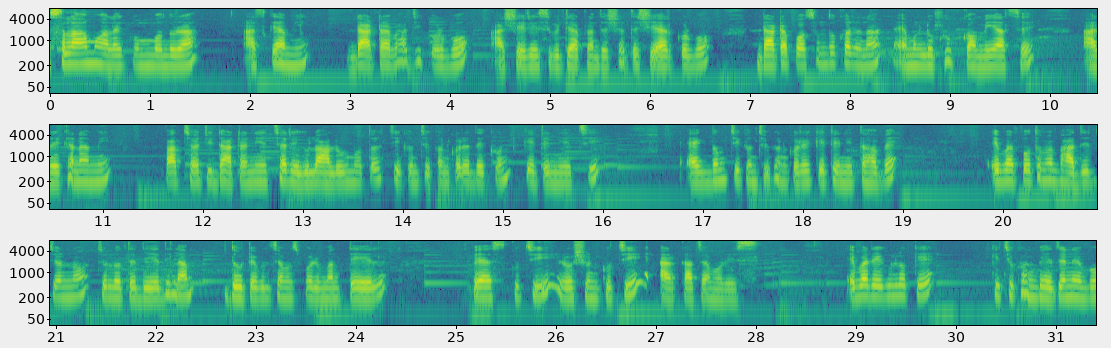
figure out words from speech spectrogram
আসসালামু আলাইকুম বন্ধুরা। আজকে আমি ডাটা ভাজি করব আর সেই রেসিপিটি আপনাদের সাথে শেয়ার করব। ডাটা পছন্দ করে না, এমন লোক খুব কমই আছে। আর এখানে আমি পাঁচ, ছয়টি ডাটা নিয়েছি আর এগুলো আলুর মতো চিকন চিকন করে দেখুন, কেটে নিয়েছি। একদম চিকন চিকন করে কেটে নিতে হবে। এবার প্রথমে ভাজির জন্য চুলোতে দিয়ে দিলাম দু টেবিল চামচ পরিমাণ তেল, পেঁয়াজ কুচি, রসুন কুচি আর কাঁচামরিচ। এবার এগুলোকে কিছুক্ষণ ভেজে নেব।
